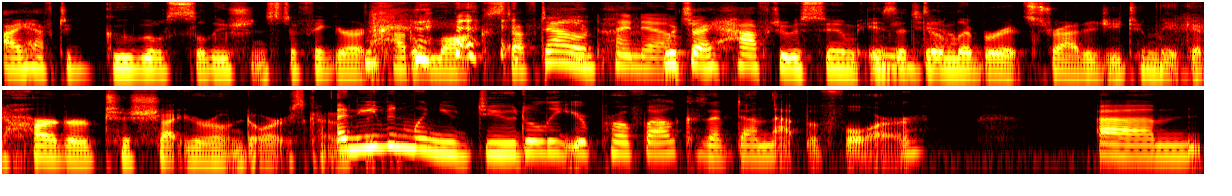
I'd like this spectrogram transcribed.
I have to Google solutions to figure out how to lock stuff down. I know, which I have to assume is Me a too. deliberate strategy to make it harder to shut your own doors. Kind of. And even when you do delete your profile, because I've done that before, um,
